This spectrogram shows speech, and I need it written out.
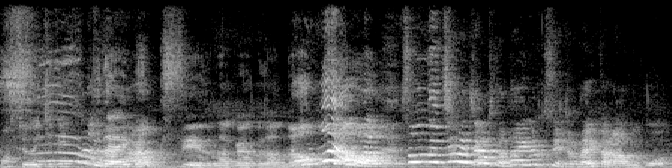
まあ週一大学生と仲良くなんなほんまやわそんなチャラチャラした大学生じゃないからあの子。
